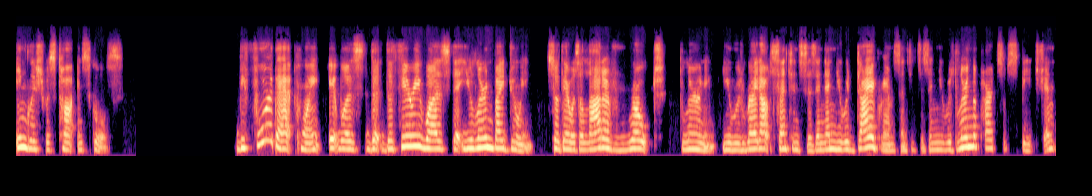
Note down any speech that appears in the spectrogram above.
English was taught in schools before that point, it was the, the theory was that you learn by doing. So there was a lot of rote learning. You would write out sentences and then you would diagram sentences and you would learn the parts of speech. And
